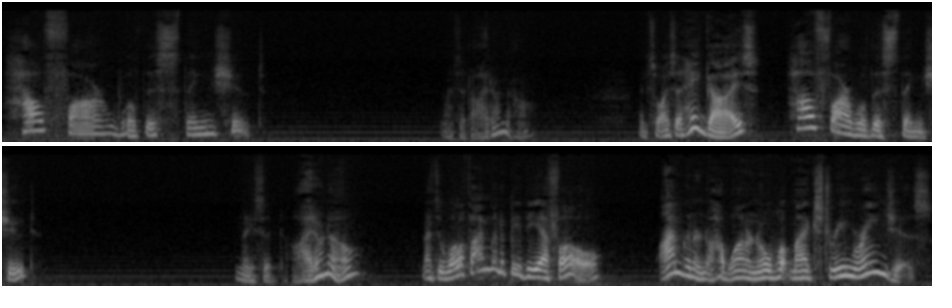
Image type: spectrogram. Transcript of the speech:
how far will this thing shoot? I said, I don't know. And so I said, hey guys, how far will this thing shoot? And they said, I don't know. And I said, well, if I'm going to be the FO, I'm going to want to know what my extreme range is.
